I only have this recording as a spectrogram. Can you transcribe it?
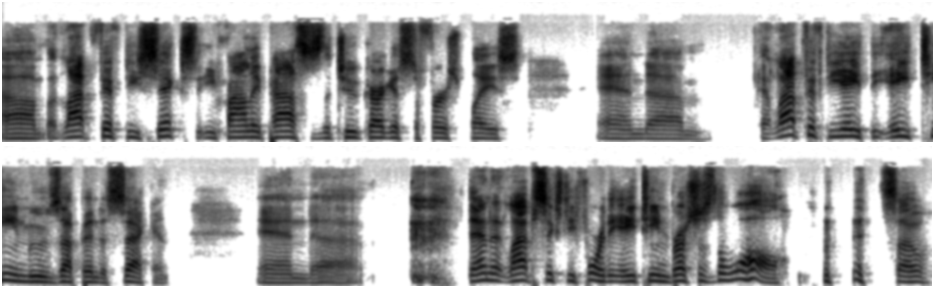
Um, but lap 56, he finally passes the two car, gets to first place, and um, at lap 58, the 18 moves up into second. And uh, then at lap 64, the 18 brushes the wall. so,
